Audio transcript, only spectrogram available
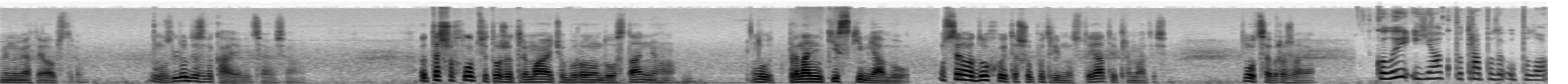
мінометний обстріл. Ну, люди звикають від цього всього. От те, що хлопці теж тримають оборону до останнього. Ну, принаймні ті, з ким я був. Ну, сила духу і те, що потрібно стояти і триматися. Ну, це вражає. Коли і як потрапили у полон?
